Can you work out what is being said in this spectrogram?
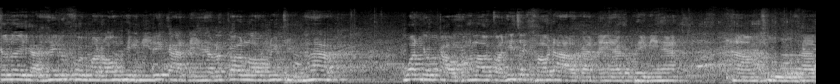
ก็เลยอยากให้ทุกคนมาร้องเพลงนี้ด้วยกันนะครับแล้วก็ลองนึกถึงภาพวันเก่าๆของเราก่อนที่จะเข้าดาวกันนะครับกับเพลงนี้ฮะ How to ครับ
